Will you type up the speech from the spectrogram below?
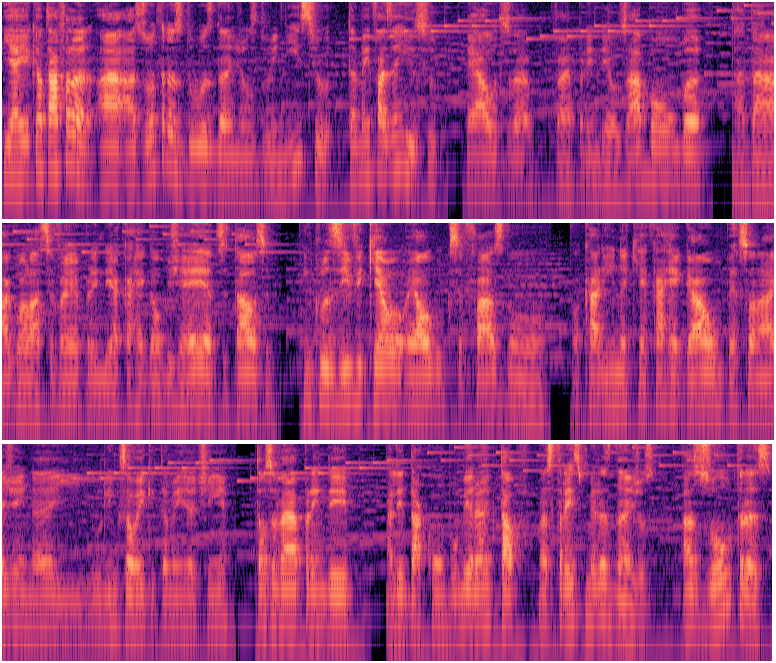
E aí que eu tava falando, a, as outras duas dungeons do início também fazem isso. Né? A outra vai, vai aprender a usar a bomba, a da água lá você vai aprender a carregar objetos e tal. Você, inclusive que é, é algo que você faz no Ocarina, que é carregar um personagem, né? E o Link's Awakening também já tinha. Então você vai aprender a lidar com o boomerang e tal, nas três primeiras dungeons. As outras,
